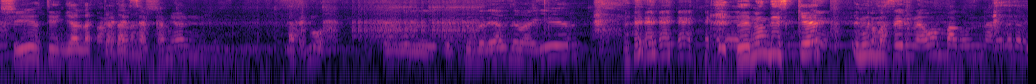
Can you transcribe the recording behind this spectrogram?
Sí, tienen ya las Para meterse al katanas. camión está peludo. Tengo el, el tutorial de MacGyver. En un disquete, en un Como dis- hacer una bomba con una pelota de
